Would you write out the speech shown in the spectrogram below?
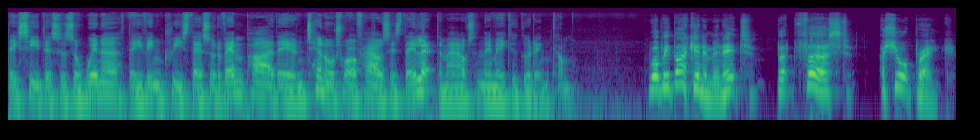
They see this as a winner. They've increased their sort of empire. They own 10 or 12 houses. They let them out and they make a good income. We'll be back in a minute, but first, a short break.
